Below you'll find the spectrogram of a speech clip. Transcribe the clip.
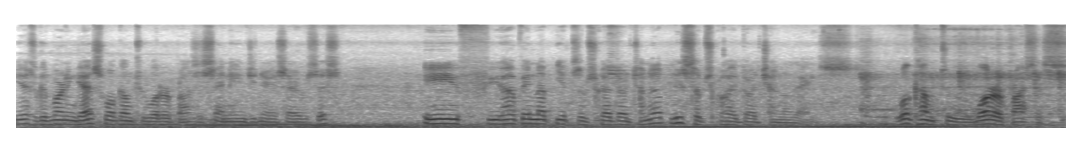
Yes, good morning guys. Welcome to Water Process and Engineering Services. If you have not yet subscribed to our channel, please subscribe to our channel guys. Welcome to Water Process.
